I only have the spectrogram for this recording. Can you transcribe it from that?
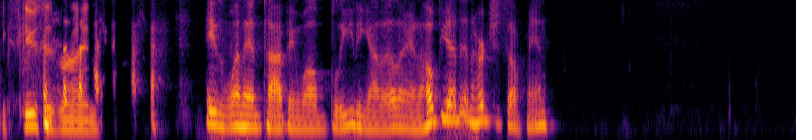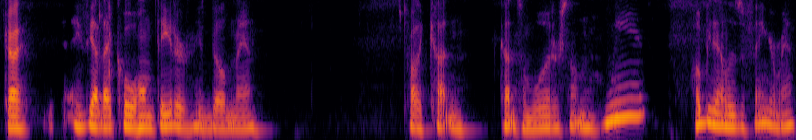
Excuses, Ryan. He's one hand typing while bleeding out of the other hand. I hope you didn't hurt yourself, man. Okay. He's got that cool home theater he's building, man. He's probably cutting cutting some wood or something. Wheat. Hope you didn't lose a finger, man.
